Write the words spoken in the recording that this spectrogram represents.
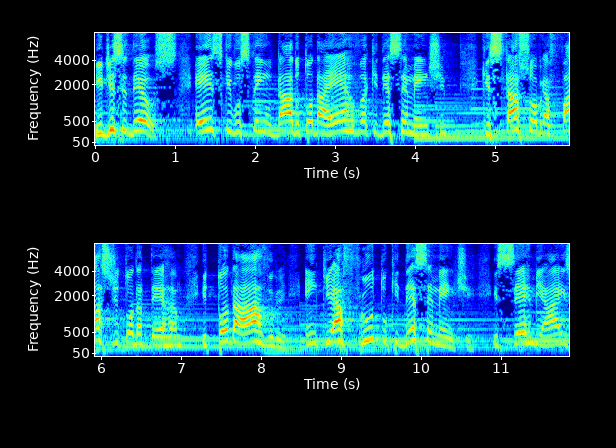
E disse Deus: Eis que vos tenho dado toda a erva que dê semente, que está sobre a face de toda a terra, e toda árvore em que há fruto que dê semente, e ser-me-ás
